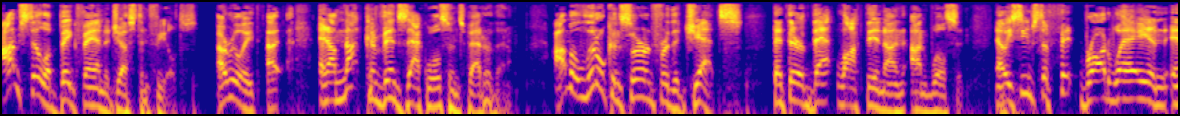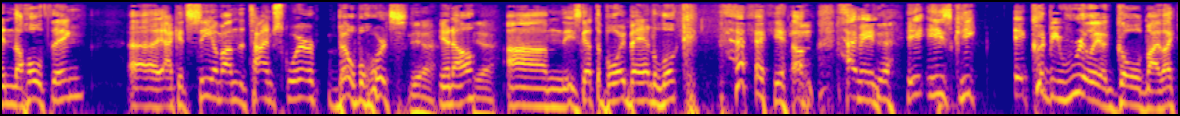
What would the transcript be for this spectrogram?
I'm still a big fan of Justin Fields. I really, I, and I'm not convinced Zach Wilson's better than him. I'm a little concerned for the Jets that they're that locked in on, on Wilson. Now he seems to fit Broadway and, and the whole thing. Uh, I could see him on the Times Square billboards. Yeah. You know? Yeah. Um, he's got the boy band look. you know? I mean, Yeah. he, he's, he, it could be really a gold mine. Like,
